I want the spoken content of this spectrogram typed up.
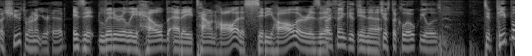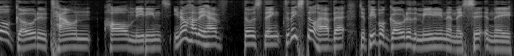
a shoe thrown at your head. Is it literally held at a town hall, at a city hall, or is it? I think it's in a. just a colloquialism. do people go to town hall meetings? You know how they have those things? Do they still have that? Do people go to the meeting and they sit and they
